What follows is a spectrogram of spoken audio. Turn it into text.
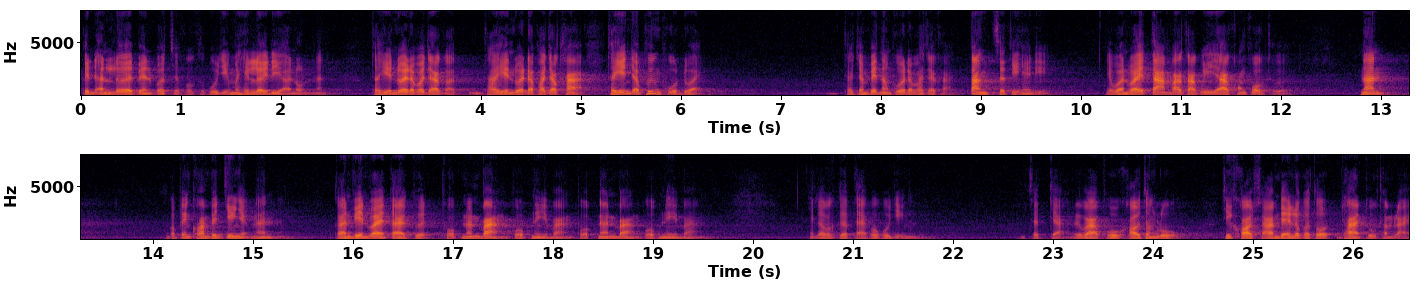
เป็นอันเลิศเป็นประเสริฐคือผู้หญิงไม่เห็นเลยดีอานนนั่นถ้าเห็นด้วยพระเจ้าก็ถ้าเห็นด้วยพระเจ้าข้าถ้าเห็นอย่าพึ่งพูดด้วย ถ้าจำเป็นต้องพูดพระเจ้าข้าตั้งสติให้ดีอย่าวันไว้ตามอากาศวิยาของพวกเธอ นั่นก็เป็นความเป็นจริงอย่างนั้น การเวียนว่ายตายเกิดพบนั้นบ้าง พบนี้บ้าง พบนั้นบ้าง พบนี้บ้างเราก็เกือบตายเพราะผู้หญิงสัจจะหรือว่าภูเขาทั้งลูก ที่ครอบสามแดนโลกโทษธาตุถูกทำลาย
